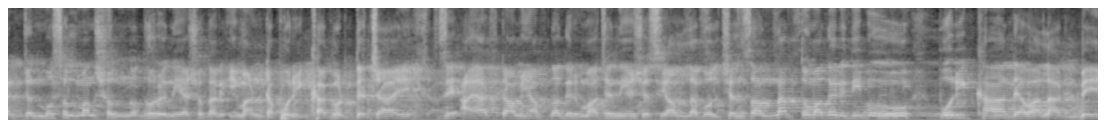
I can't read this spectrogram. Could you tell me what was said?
একজন মুসলমান সৈন্য ধরে নিয়ে এসো, তার ইমানটা পরীক্ষা করতে চাই। যে আয়াতটা আমি আপনাদের মাঝে নিয়ে এসেছি, আল্লাহ বলছেন, জান্নাত তোমাদের দিব, পরীক্ষা দেওয়া লাগবে।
